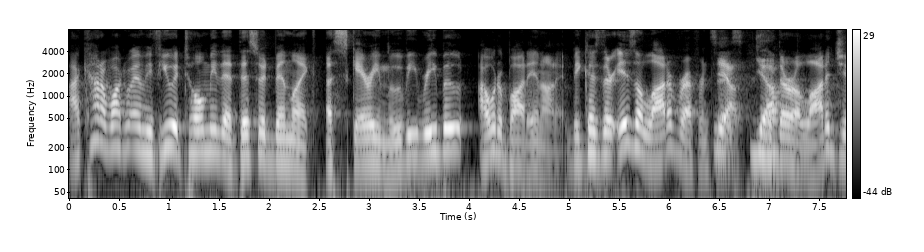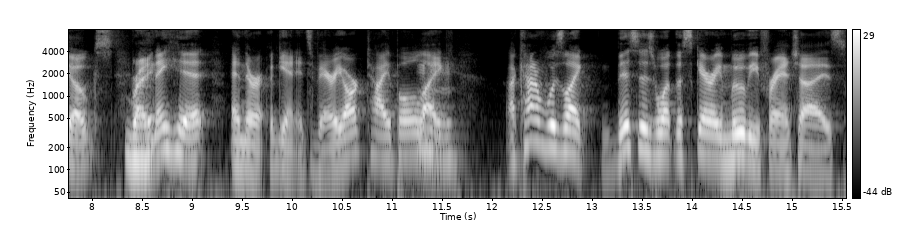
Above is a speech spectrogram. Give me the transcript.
I kind of walked away. I mean, if you had told me that this would have been like a scary movie reboot, I would have bought in on it because there is a lot of references. Yeah. Yeah. But there are a lot of jokes. Right. And they hit, and they're again, it's very archetypal. Mm-hmm. Like. I kind of was like, this is what the scary movie franchise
